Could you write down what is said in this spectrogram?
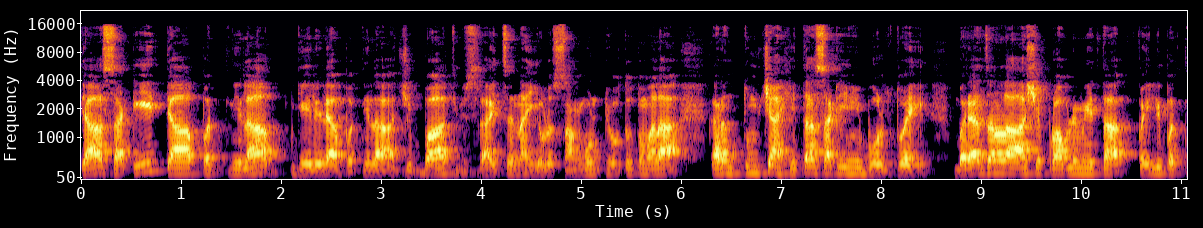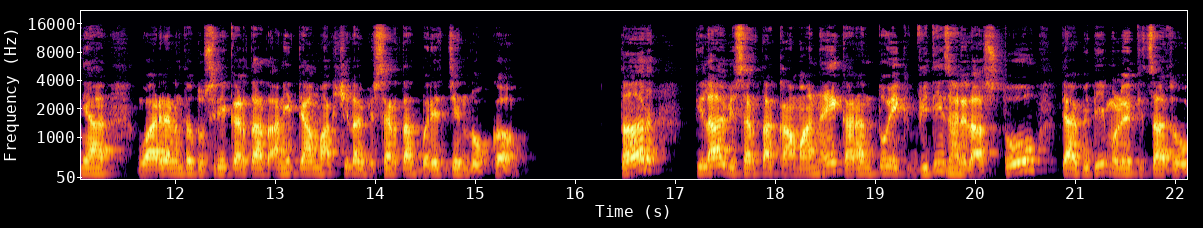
त्यासाठी त्या पत्नीला गेलेल्या पत्नीला अजिबात विसरायचं नाही एवढं सांगून ठेवतो तुम्हाला. कारण तुमच्या हितासाठी मी बोलतोय. बऱ्याच जणाला असे प्रॉब्लेम येतात. पहिली पत्नी वारल्यानंतर दुसरी करतात आणि त्या मागशीला विसरतात बरेच जे लोक. तर तिला विसरता कामा नये कारण तो एक विधी झालेला असतो. त्या विधीमुळे तिचा जो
